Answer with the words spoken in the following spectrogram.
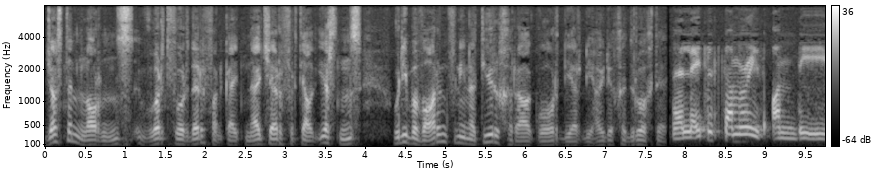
Justin Lawrence, woordvoerder van Cape Nature, vertel eerstens hoe die bewaring van die natuur geraak word deur die huidige droogte. The latest summaries on the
